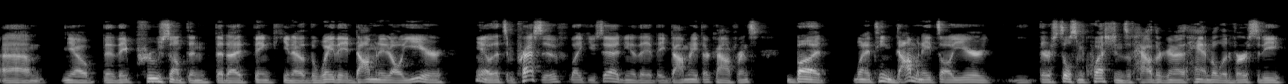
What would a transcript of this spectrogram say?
um, you know, they, they proved something that I think you know the way they dominated all year. You know, that's impressive. Like you said, you know, they they dominate their conference, but when a team dominates all year, there's still some questions of how they're going to handle adversity,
